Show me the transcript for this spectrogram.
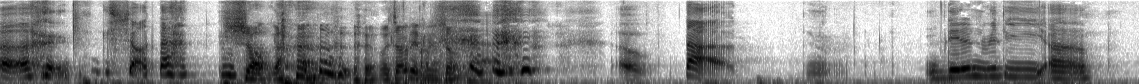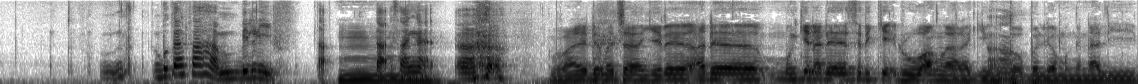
uh, shock tak Shock. Macam mana dia shock? uh, tak didn't really uh, bukan faham believe tak Hmm. tak sangat Bermakna dia macam kira ada mungkin ada sedikit ruang lah lagi uh. untuk beliau mengenali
